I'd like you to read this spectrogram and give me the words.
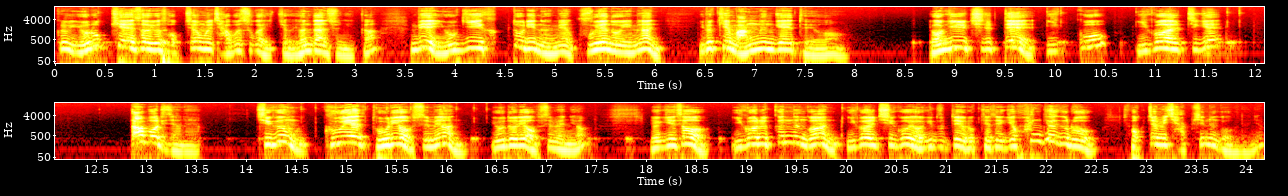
그럼 이렇게 해서 이 석점을 잡을 수가 있죠. 연단수니까. 근데 여기 흙돌이 놓으면 구에 놓이면 이렇게 막는 게 돼요. 여기를 칠 때 있고 이거 할 적에 따버리잖아요. 지금 구에 돌이 없으면 요 돌이 없으면요. 여기서 이거를 끊는 건 이걸 치고 여기 둘때 이렇게 해서 이게 환격으로 적점이 잡히는 거거든요.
